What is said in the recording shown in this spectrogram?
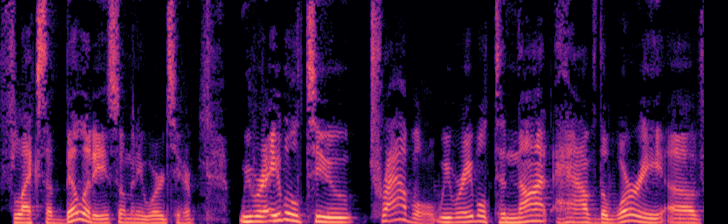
flexibility, so many words here. We were able to travel. We were able to not have the worry of,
